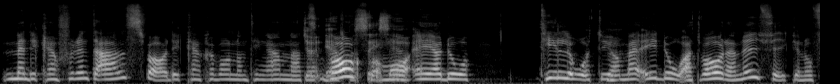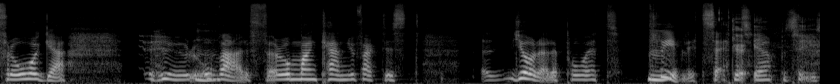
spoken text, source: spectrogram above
Men det kanske det inte alls var, det kanske var någonting annat ja, ja, bakom precis, ja. och är jag då tillåter jag mm. mig då att vara nyfiken och fråga hur mm. och varför och man kan ju faktiskt eh, göra det på ett mm. trevligt sätt. Ja, precis.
